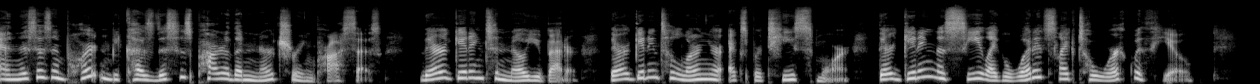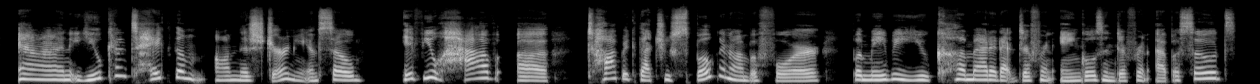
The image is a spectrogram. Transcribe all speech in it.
And this is important because this is part of the nurturing process. They're getting to know you better. They're getting to learn your expertise more. They're getting to see like what it's like to work with you. And you can take them on this journey. And so if you have a topic that you've spoken on before, but maybe you come at it at different angles in different episodes,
